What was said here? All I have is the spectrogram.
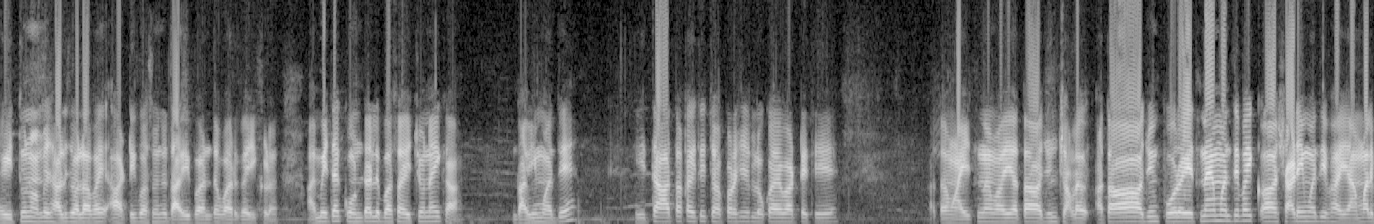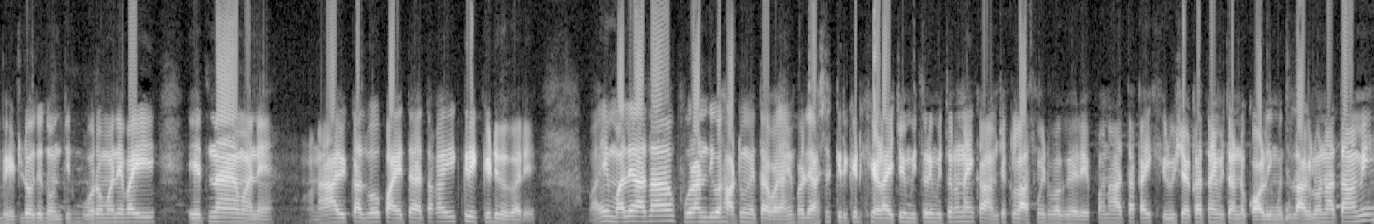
इथून आमच्या झाली झाला बाई आठवीपासून ते दहावीपर्यंत वर्ग आहे इकडं. आम्ही त्या कोणत्याला बसायचो नाही का दहावीमध्ये. इथं आता काही ते चपराचे लोक आहे वाटते ते. आता माहीत नाही भाई आता अजून चाला आता अजून पोरं येत नाही म्हणते भाई शाळेमध्ये भाई. आम्हाला भेटले होते दोन तीन पोरं म्हणे भाई येत नाही म्हणे. आणि हा विकास भाऊ पाहता आता काही क्रिकेट वगैरे. भाई मला आता पुराण दिवस आठवून येतात भाई. आम्ही पहिले असेच क्रिकेट खेळायचे मित्र मित्र नाही का आमचे क्लासमेट वगैरे. पण आता काही खेळू शकत नाही मित्रांनो कॉलेजमध्ये लागलो ना आता आम्ही.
